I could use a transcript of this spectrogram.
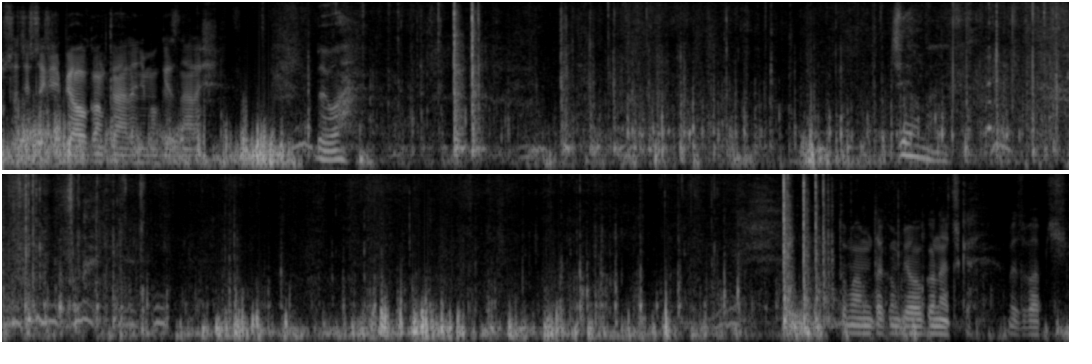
Puszczać jeszcze gdzieś białogonka, ale nie mogę znaleźć. Była. Gdzie ona jest? Tu mamy taką białogoneczkę bez babci.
